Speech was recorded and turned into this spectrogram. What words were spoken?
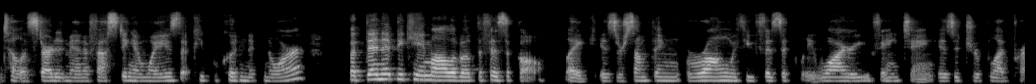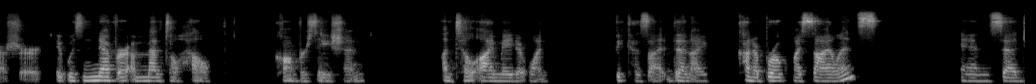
until it started manifesting in ways that people couldn't ignore. But then it became all about the physical. Like, is there something wrong with you physically? Why are you fainting? Is it your blood pressure? It was never a mental health conversation until I made it one because I then I kind of broke my silence and said,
